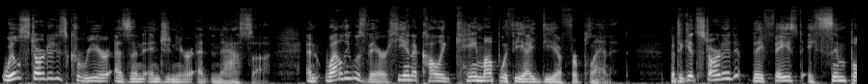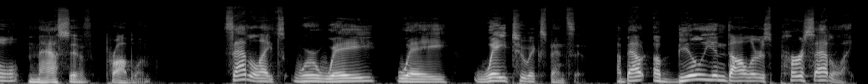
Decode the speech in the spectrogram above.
Will started his career as an engineer at NASA, and while he was there, he and a colleague came up with the idea for Planet. But to get started, they faced a simple, massive problem. Satellites were way, way, way too expensive about a billion dollars per satellite.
